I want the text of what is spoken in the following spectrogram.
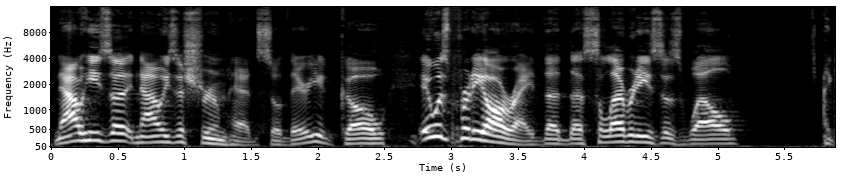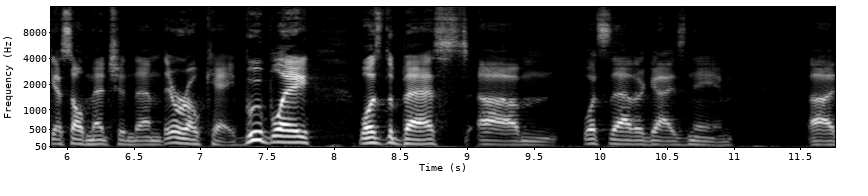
now he's a now he's a shroom head. So there you go. It was pretty all right. The the celebrities as well I guess I'll mention them. They were okay. Buble was the best. Um, what's the other guy's name? Uh,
